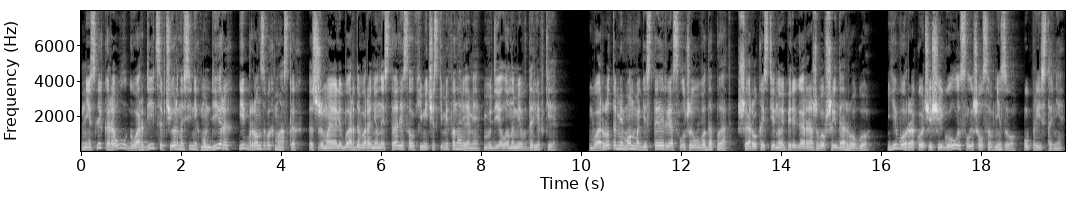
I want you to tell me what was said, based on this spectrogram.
несли караул гвардейцы в черно-синих мундирах и бронзовых масках, сжимая алебарды вороненой стали с алхимическими фонарями, вделанными в древки. Воротами Мон-Магистерия служил водопад, широкой стеной перегораживавший дорогу. Его ракочащий гул слышался внизу, у пристани.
